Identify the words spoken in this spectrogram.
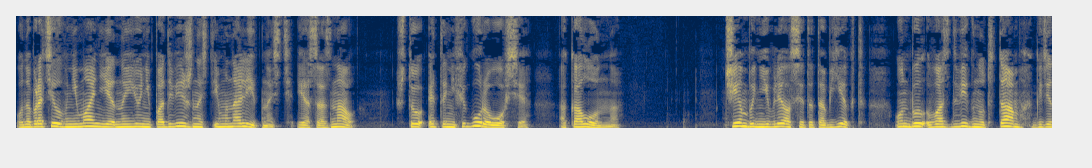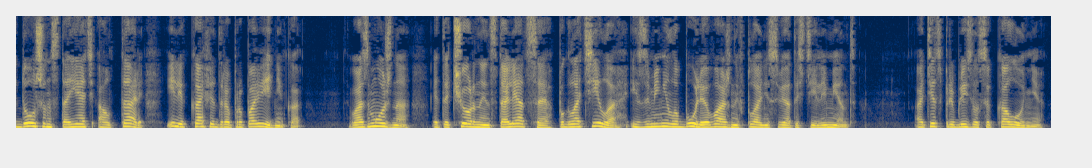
он обратил внимание на ее неподвижность и монолитность и осознал, что это не фигура вовсе, а колонна. Чем бы ни являлся этот объект, он был воздвигнут там, где должен стоять алтарь или кафедра проповедника. Возможно, эта черная инсталляция поглотила и заменила более важный в плане святости элемент. Отец приблизился к колонне –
